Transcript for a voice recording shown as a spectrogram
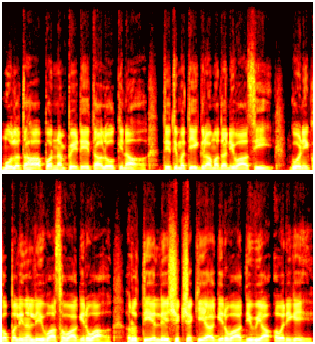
ಮೂಲತಃ ಪೊನ್ನಂಪೇಟೆ ತಾಲೂಕಿನ ತಿತಿಮತಿ ಗ್ರಾಮದ ನಿವಾಸಿ ಗೋಣಿಕೊಪ್ಪಲಿನಲ್ಲಿ ವಾಸವಾಗಿರುವ ವೃತ್ತಿಯಲ್ಲಿ ಶಿಕ್ಷಕಿಯಾಗಿರುವ ದಿವ್ಯಾ ಅವರಿಗೆ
